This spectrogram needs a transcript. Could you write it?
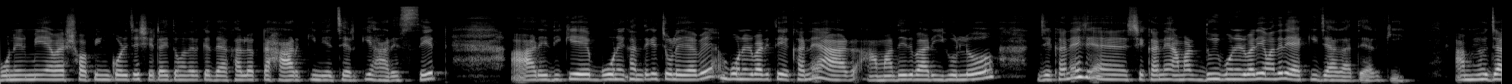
বোনের মেয়ে আবার শপিং করেছে সেটাই তোমাদেরকে দেখাল। একটা হার কিনেছে আর কি হারের সেট আর এদিকে বোন এখান থেকে চলে যাবে। বোনের বাড়িতে এখানে। আর আমাদের বাড়ি হলো যেখানে সেখানে আমার দুই বোনের বাড়ি আমাদের একই জায়গাতে আর কি। আমিও যা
